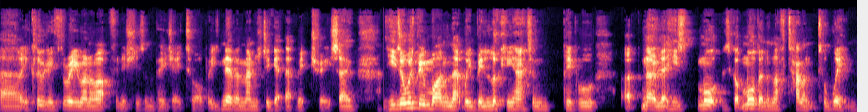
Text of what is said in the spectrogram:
uh, including three runner-up finishes on the PGA Tour, but he's never managed to get that victory. So he's always been one that we've been looking at, and people uh, know that he's more he's got more than enough talent to win,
